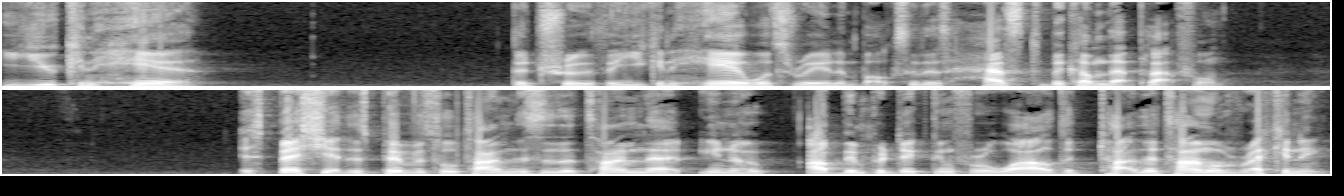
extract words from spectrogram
you can hear the truth and you can hear what's real in boxing. This has to become that platform. Especially at this pivotal time. This is a time that, you know, I've been predicting for a while, the, t- the time of reckoning.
